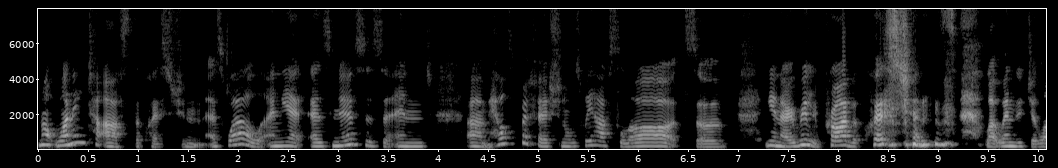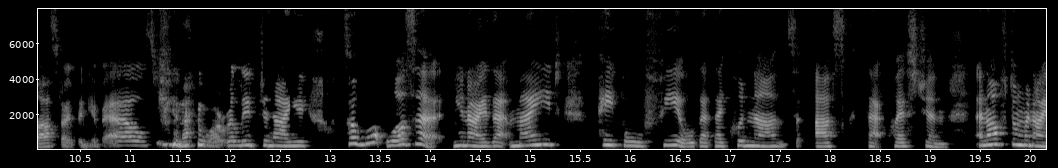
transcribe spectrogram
not wanting to ask the question as well. And yet, as nurses and um, health professionals, we ask lots of, you know, really private questions like when did you last open your bowels? You know, what religion are you? So, what was it, you know, that made people feel that they couldn't ask that question. And often, when I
